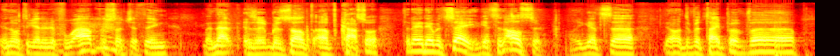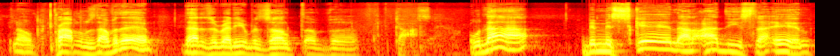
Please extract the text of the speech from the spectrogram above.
in order to get a refuah for such a thing, and that is a result of kaso. Today they would say he gets an ulcer, he gets uh, you know a different type of uh, you know problems over there. That is already a result of uh. Ula b'miskel arad Yisrael,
